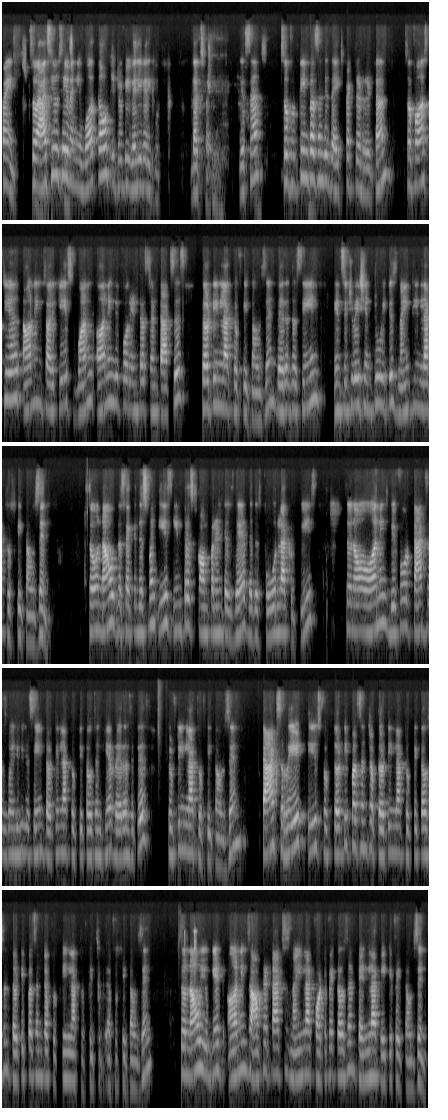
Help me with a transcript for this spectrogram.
Fine. So as you say, when you work out, it will be very, very good. That's true. Yes, sir. So fifteen percent is the expected return. So first year earning, sorry, case one, earning before interest and taxes, thirteen lakh fifty thousand. Whereas the same in situation two, it is nineteen lakh fifty thousand. So now the second, this one is interest component is there, that is four lakh rupees. So now earnings before tax is going to be the same thirteen lakh fifty thousand here, whereas it is fifteen lakh fifty thousand. Tax rate is thirty percent of thirteen lakh fifty thousand, thirty percent of fifteen lakh fifty thousand. So now you get earnings after taxes nine lakh forty-five thousand, ten lakh eighty-five thousand.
